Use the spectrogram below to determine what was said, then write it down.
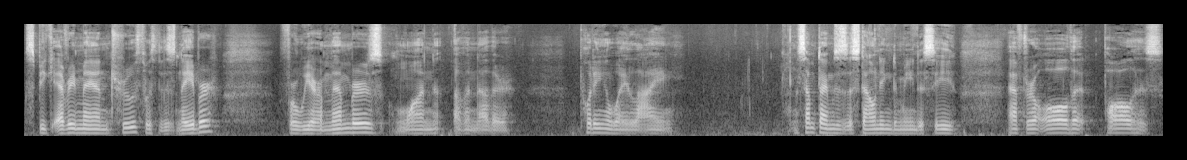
speak every man truth with his neighbor, for we are members one of another. Putting away lying. Sometimes it's astounding to me to see, after all that Paul has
